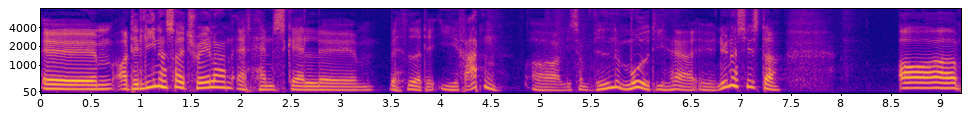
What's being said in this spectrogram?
Øhm, og det ligner så i traileren, at han skal, øh, hvad hedder det, i retten og ligesom vidne mod de her øh, nynazister. Og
